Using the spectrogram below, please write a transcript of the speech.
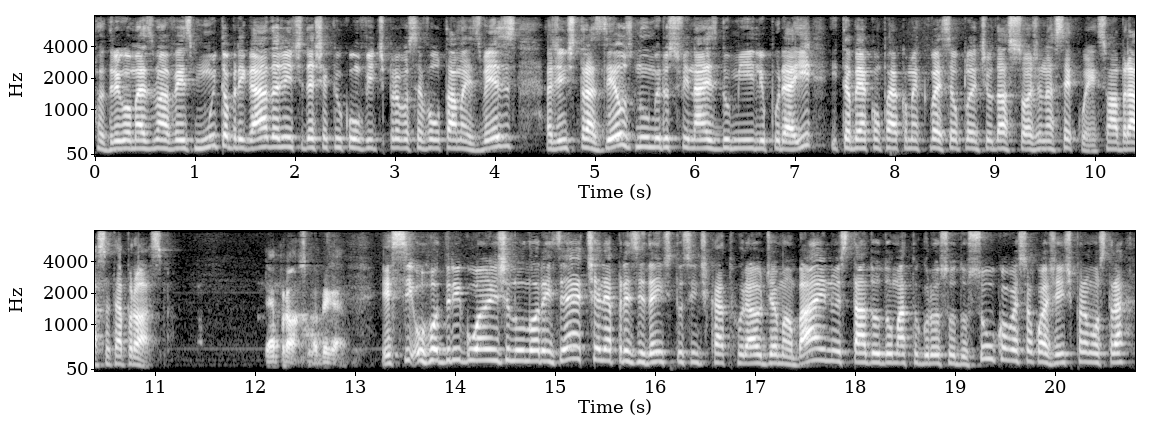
Rodrigo, mais uma vez, muito obrigado. A gente deixa aqui o convite para você voltar mais vezes, a gente trazer os números finais do milho por aí e também acompanhar como é que vai ser o plantio da soja na sequência. Um abraço, até a próxima. Até a próxima, obrigado. Esse, o Rodrigo Ângelo Lorenzetti, ele é presidente do Sindicato Rural de Amambai, no estado do Mato Grosso do Sul, conversou com a gente para mostrar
